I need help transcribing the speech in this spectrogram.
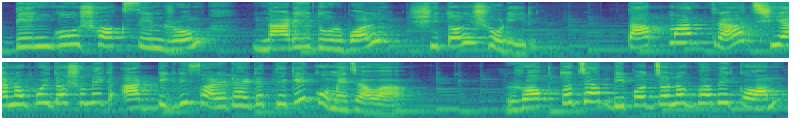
ডেঙ্গু শক সিনড্রোম নারী দুর্বল, শীতল শরীর। তাপমাত্রা ছিয়ানব্বই দশমিক আট ডিগ্রি ফারেনহাইটের থেকে কমে যাওয়া। রক্তচাপ বিপজ্জনকভাবে কম,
